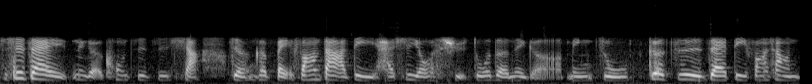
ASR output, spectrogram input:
只是在那个控制之下，整个北方大地还是有许多的那个民族各自在地方上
